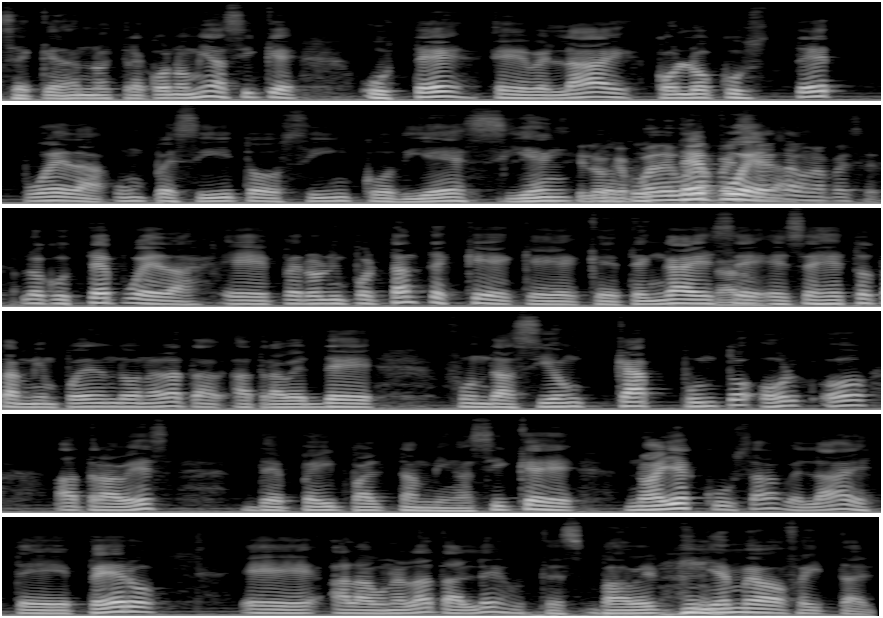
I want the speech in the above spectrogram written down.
se queda en nuestra economía. Así que usted, eh, ¿verdad? Eh, Con lo que usted pueda, un pesito, 5, 10, 100, Si lo, que, puede usted una peseta, pueda, una peseta. lo que usted pueda. eh, pero lo importante es que, que- que tenga ese, Claro. ese gesto. También pueden donar a, ta- a través de fundacioncap.org o a través de PayPal también. Así que no hay excusa, ¿verdad? Este, pero eh, a la una de la tarde usted va a ver quién me va a afeitar.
